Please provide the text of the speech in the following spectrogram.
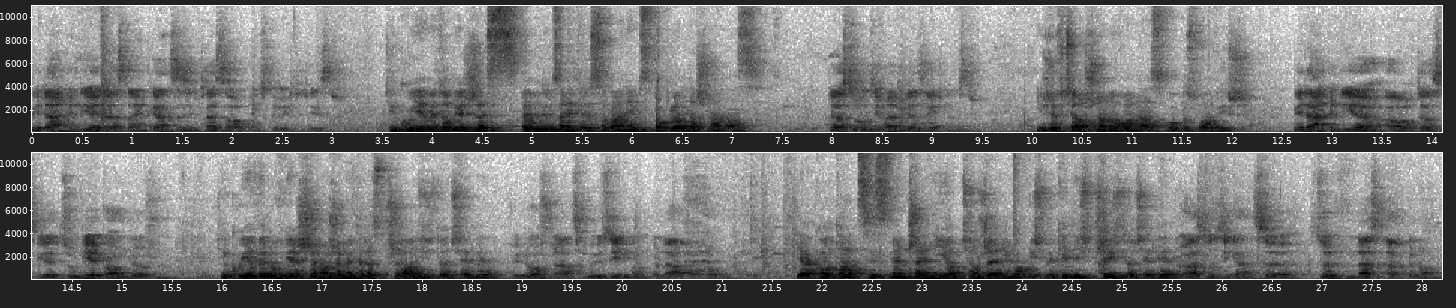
Wir danken dir, dass dein ganzes Interesse auf uns gerichtet ist. Dziękujemy Tobie, że z pełnym zainteresowaniem spoglądasz na nas Dass du uns immer wieder segnest. i że wciąż na nowo nas błogosławisz. Wir danken dir auch, dass wir zu dir kommen dürfen. Dziękujemy również, że możemy teraz przychodzić do Ciebie. Wir durften als mühselig und beladen kommen. Jako tacy zmęczeni i obciążeni mogliśmy kiedyś przyjść do Ciebie, Du hast uns die ganze Sündenlast abgenommen.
